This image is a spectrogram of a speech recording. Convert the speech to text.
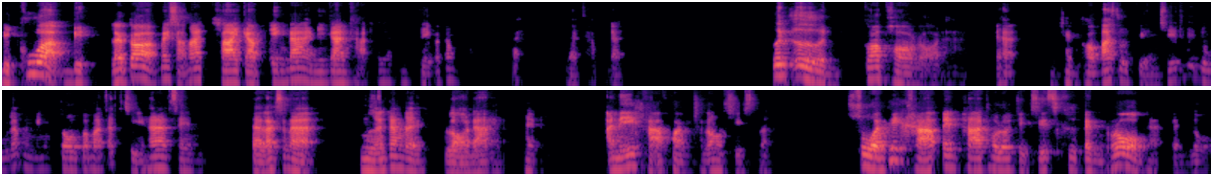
บิดขั้วบิดแล้วก็ไม่สามารถคลายกลับเองได้มีการขาดเลือดเก็ต้องนะครับนะอื่นๆก็พอรอได้นะฮะเช่นคอปัสสูเปลี่ยนชีสที่ดูแล้วมันยังโตประมาณสักสี่ห้าเซนแต่ลักษณะเหมือนจังเลยรอได้ไม่เป็นอันนี้ขา functional cyst นะส่วนที่ขาเป็น pathologic cyst คือเป็นโรคฮะเป็นโรค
